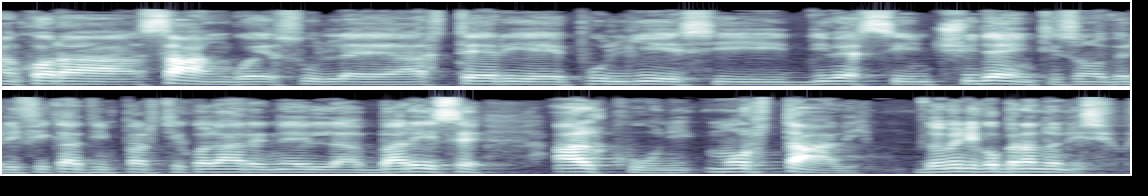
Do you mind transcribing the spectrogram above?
ancora sangue sulle arterie pugliesi, diversi incidenti sono verificati in particolare nel Barese, alcuni mortali. Domenico Brandonisio.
